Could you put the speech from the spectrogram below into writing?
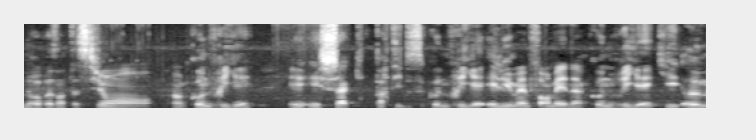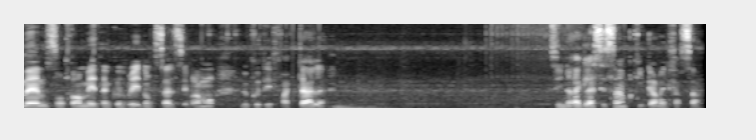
une représentation en, en cône vrillé. Et, et, chaque partie de ce cône vrillé est lui-même formé d'un cône vrillé qui eux-mêmes sont formés d'un cône vrillé. Donc ça, c'est vraiment le côté fractal. C'est une règle assez simple qui permet de faire ça.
